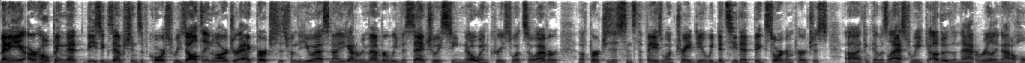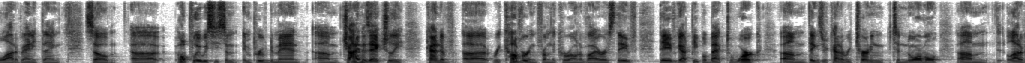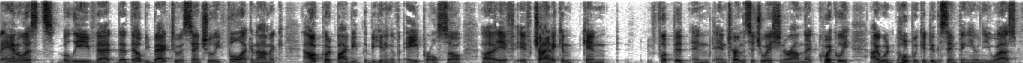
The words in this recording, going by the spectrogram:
Many are hoping that these exemptions, of course, result in larger egg purchases from the U.S. Now, you got to remember, we've essentially seen no increase whatsoever of purchases since the phase one trade deal. We did see that big sorghum purchase, uh, I think that was last week. Other than that, really not a whole lot of anything. So, uh, hopefully, we see some improved demand. Um, China's actually kind of uh, recovering from the coronavirus. They've they've got people back to work. Um, things are kind of returning to normal. Um, a lot of analysts believe that that they'll be back to essentially full economic output by be, the beginning of April. So uh, if if China can can flip it and and turn the situation around that quickly, I would hope we could do the same thing here in the U.S.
